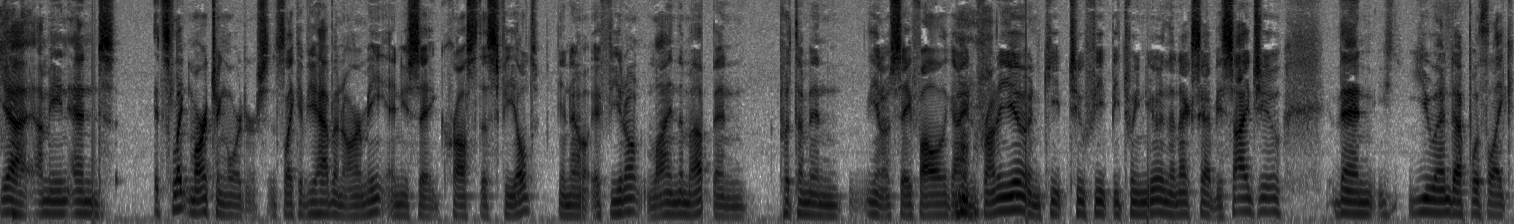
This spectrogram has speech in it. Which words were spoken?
yeah i mean and it's like marching orders it's like if you have an army and you say cross this field you know if you don't line them up and put them in you know say follow the guy in hmm. front of you and keep two feet between you and the next guy beside you then you end up with like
